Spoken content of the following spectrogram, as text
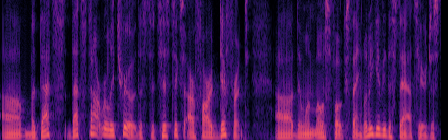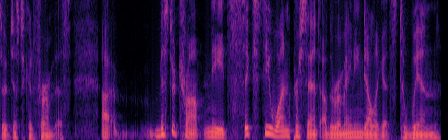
Uh, but that's that's not really true. The statistics are far different uh, than what most folks think. Let me give you the stats here just to just to confirm this. Uh, Mr. Trump needs 61% of the remaining delegates to win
